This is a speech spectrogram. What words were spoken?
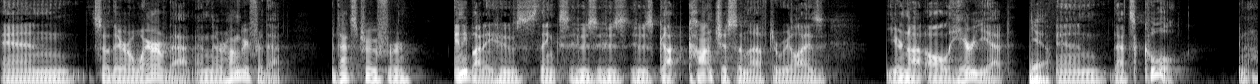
and so they're aware of that and they're hungry for that. But that's true for anybody who's thinks who's who's who's got conscious enough to realize you're not all here yet, Yeah. and that's cool. You know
